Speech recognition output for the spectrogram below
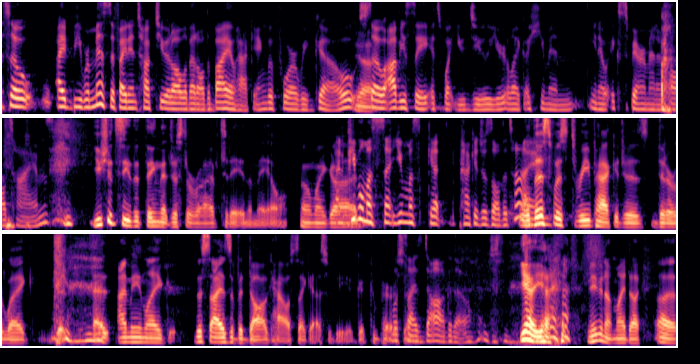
So I'd be remiss if I didn't talk to you at all about all the biohacking before we go. Yeah. So obviously, it's what you do. You're like a human, you know, experiment at all times. You should see the thing that just arrived today in the mail. Oh my god. and people must send you must get packages all the time. well, this was three packages that are like, that, uh, I mean, like the size of a dog house. I guess would be a good comparison. what size dog though? Yeah, yeah. Maybe not my dog. Uh,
